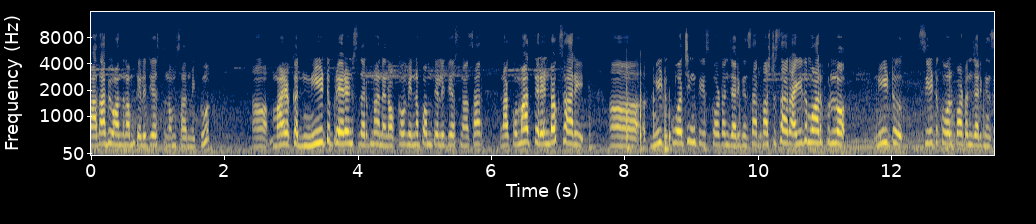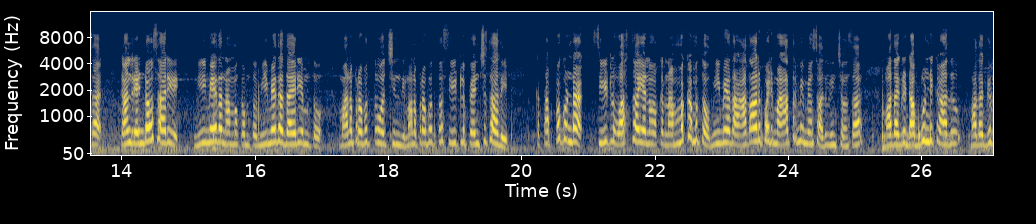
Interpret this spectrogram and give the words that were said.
పాదాభివందనం తెలియజేస్తున్నాం సార్ మీకు. మా యొక్క నీట్ పేరెంట్స్ తరఫున నేను ఒక్క విన్నపం తెలియజేస్తున్నాను సార్. నా కుమార్తె రెండోసారి నీట్ కోచింగ్ తీసుకోవడం జరిగింది సార్. ఫస్ట్ సార్ ఐదు మార్కుల్లో నీటు సీటు కోల్పోవడం జరిగింది సార్. కానీ రెండోసారి మీ మీద నమ్మకంతో మీ మీద ధైర్యంతో మన ప్రభుత్వం వచ్చింది. మన ప్రభుత్వం సీట్లు పెంచుతుంది. తప్పకుండా సీట్లు వస్తాయని ఒక నమ్మకంతో మీ మీద ఆధారపడి మాత్రమే మేము చదివించాం సార్. మా దగ్గర డబ్బుండి కాదు మా దగ్గర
